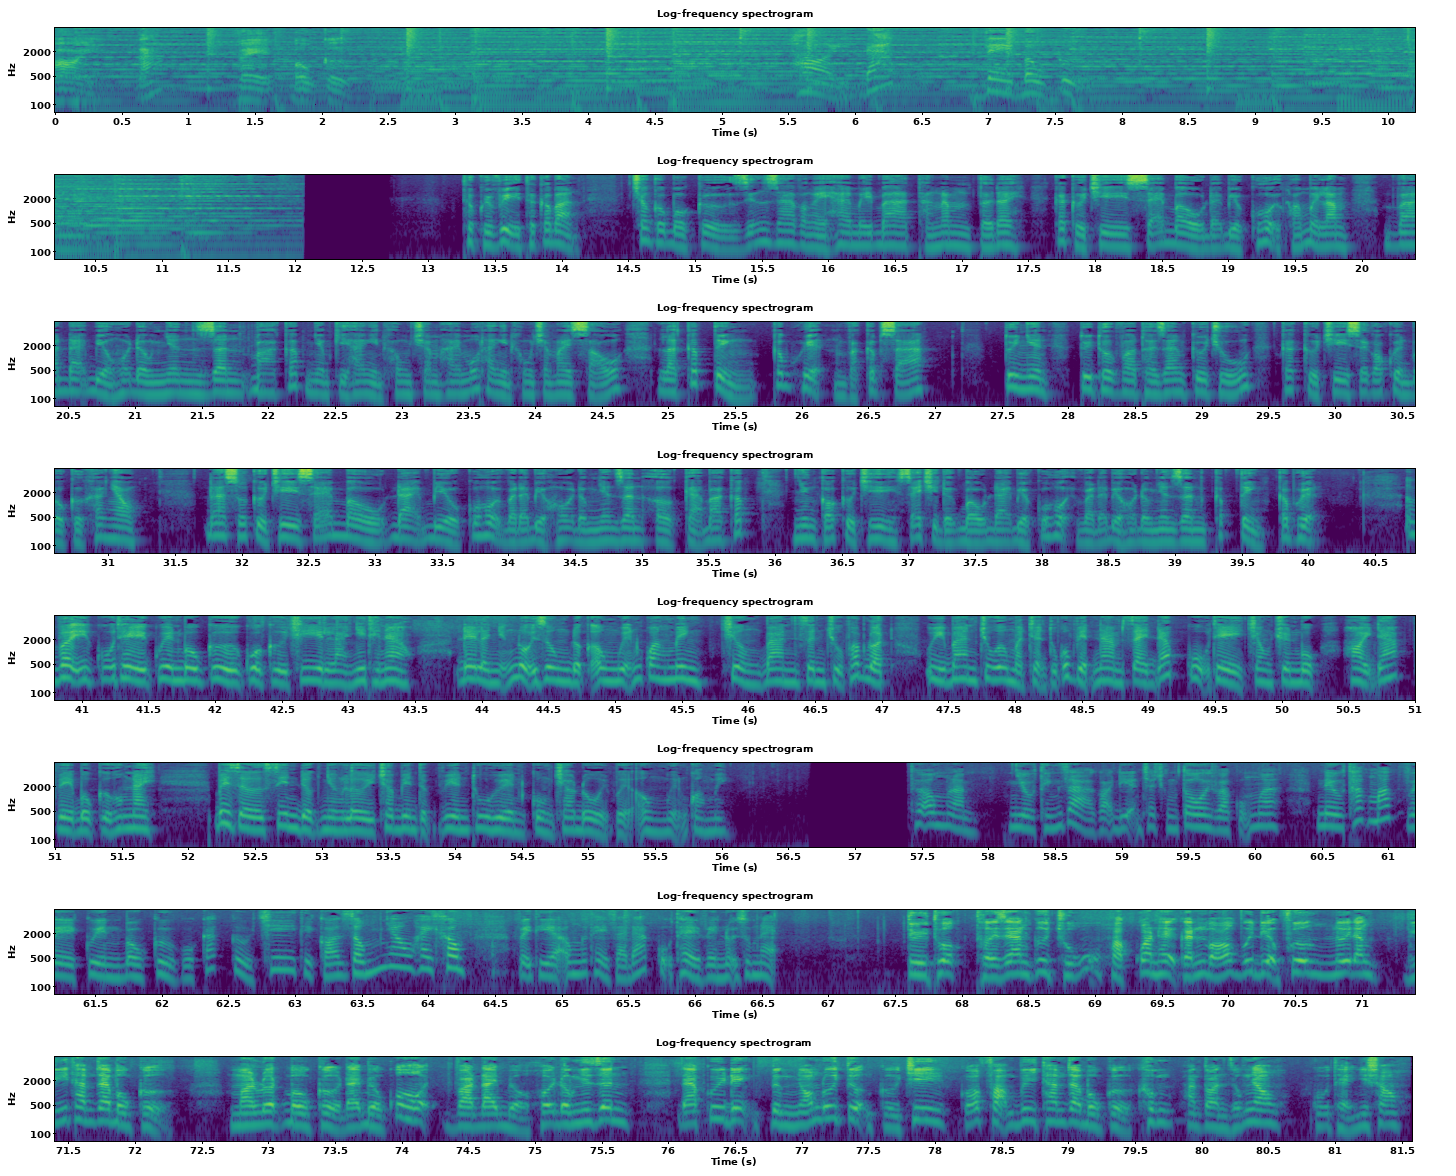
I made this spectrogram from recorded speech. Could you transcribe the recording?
hỏi đáp về bầu cử. Hỏi đáp về bầu cử. Thưa quý vị, thưa các bạn, trong cuộc bầu cử diễn ra vào ngày 23 tháng 5 tới đây, các cử tri sẽ bầu đại biểu Quốc hội khóa 15 và đại biểu Hội đồng Nhân dân 3 cấp nhiệm kỳ 2021-2026 là cấp tỉnh, cấp huyện và cấp xã. Tuy nhiên, tùy thuộc vào thời gian cư trú, các cử tri sẽ có quyền bầu cử khác nhau. Đa số cử tri sẽ bầu đại biểu Quốc hội và đại biểu Hội đồng Nhân dân ở cả ba cấp, nhưng có cử tri sẽ chỉ được bầu đại biểu Quốc hội và đại biểu Hội đồng Nhân dân cấp tỉnh, cấp huyện. Vậy cụ thể quyền bầu cử của cử tri là như thế nào? Đây là những nội dung được ông Nguyễn Quang Minh, trưởng ban Dân chủ pháp luật, Ủy ban Trung ương Mặt trận Tổ quốc Việt Nam giải đáp cụ thể trong chuyên mục Hỏi đáp về bầu cử hôm nay. Bây giờ xin được nhường lời cho biên tập viên Thu Huyền cùng trao đổi với ông Nguyễn Quang Minh. Thưa ông là nhiều thính giả gọi điện cho chúng tôi và cũng à, nêu thắc mắc về quyền bầu cử của các cử tri thì có giống nhau hay không? Vậy thì à, ông có thể giải đáp cụ thể về nội dung này. Tùy thuộc thời gian cư trú hoặc quan hệ gắn bó với địa phương nơi đăng ký tham gia bầu cử, mà luật bầu cử đại biểu Quốc hội và đại biểu Hội đồng Nhân dân đã quy định từng nhóm đối tượng cử tri có phạm vi tham gia bầu cử không hoàn toàn giống nhau, cụ thể như sau.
